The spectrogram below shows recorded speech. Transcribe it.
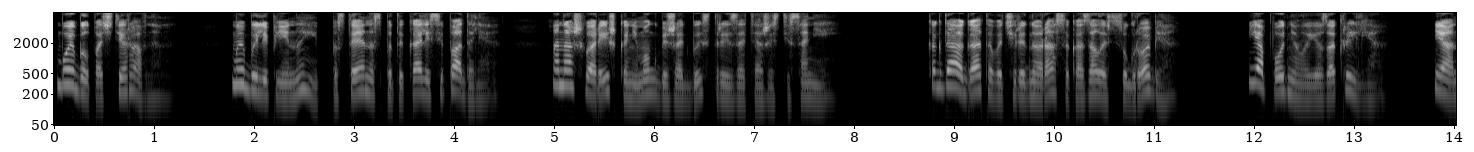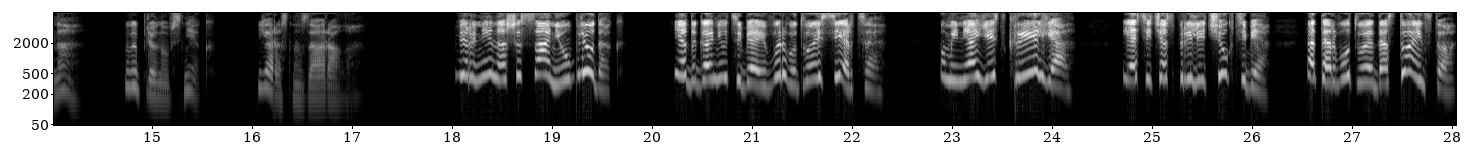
Бой был почти равным. Мы были пьяны, постоянно спотыкались и падали, а наш воришка не мог бежать быстро из-за тяжести саней. Когда Агата в очередной раз оказалась в сугробе, я поднял ее за крылья, и она, выплюнув снег, яростно заорала. «Верни наши сани, ублюдок! Я догоню тебя и вырву твое сердце! У меня есть крылья! Я сейчас прилечу к тебе, оторву твое достоинство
